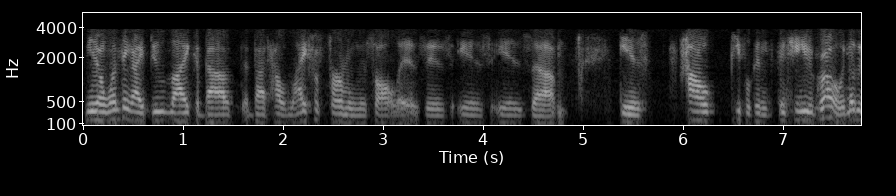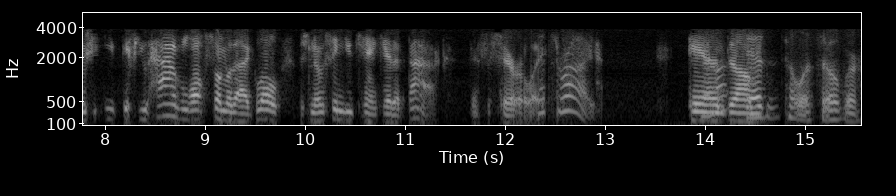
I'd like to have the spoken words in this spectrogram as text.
you know one thing I do like about about how life affirming this all is is is is um, is how people can continue to grow. In other words, if you have lost some of that glow, there's no saying you can't get it back necessarily. That's right. And You're not um, dead until it's over.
